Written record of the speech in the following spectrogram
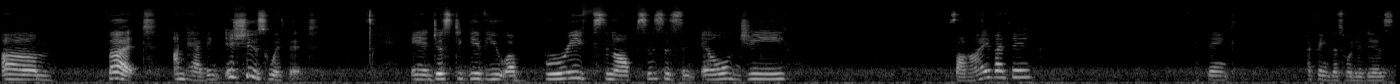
Um, but I'm having issues with it. And just to give you a brief synopsis, it's an LG 5, I think. I think. I think that's what it is.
